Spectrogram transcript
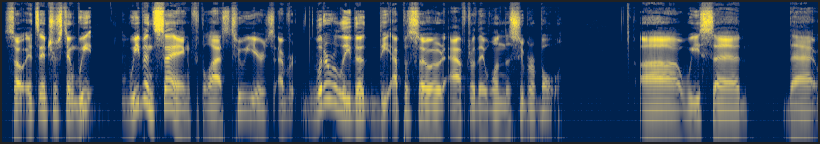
so it's interesting. We we've been saying for the last two years, ever, literally the the episode after they won the Super Bowl, uh, we said that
